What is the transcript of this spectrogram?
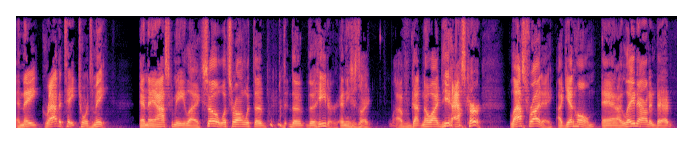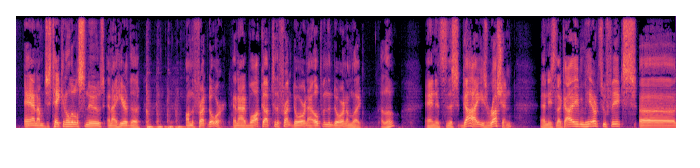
and they gravitate towards me and they ask me like, "So, what's wrong with the the the heater?" And he's like, "I've got no idea. Ask her." Last Friday, I get home and I lay down in bed and I'm just taking a little snooze and I hear the on the front door and I walk up to the front door and I open the door and I'm like, "Hello?" And it's this guy. He's Russian. And he's like, I'm here to fix uh,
